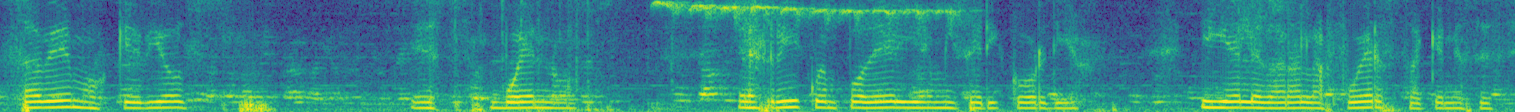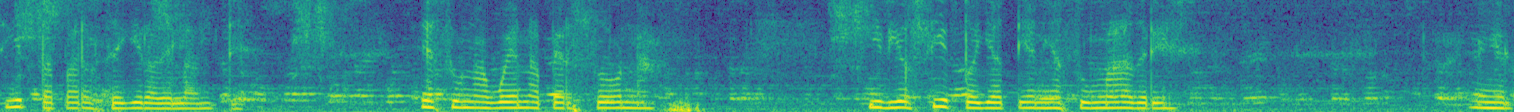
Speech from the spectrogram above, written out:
Sabemos que Dios es bueno, es rico en poder y en misericordia, y Él le dará la fuerza que necesita para seguir adelante. Es una buena persona y Diosito ya tiene a su madre en,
